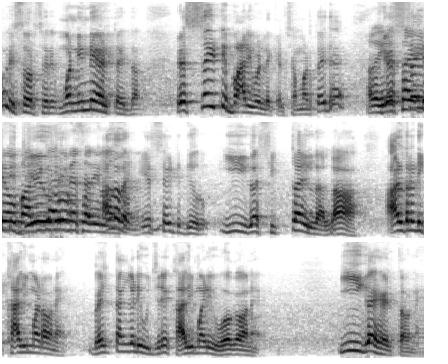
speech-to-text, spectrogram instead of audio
ಪೊಲೀಸ್ ಅವರು ಸರಿ ಮೊನ್ನೆ ನಿನ್ನೆ ಹೇಳ್ತಾ ಇದ್ದ ಎಸ್ ಐ ಟಿ ಬಾರಿ ಒಳ್ಳೆ ಕೆಲಸ ಮಾಡ್ತಾ ಇದೆ. ಎಸ್ ಐ ಟಿ ಇಲ್ಲ ಅಂತಾನೆ. ಎಸ್ ಐ ಟಿ ದೇವರು ಈಗ ಸಿಗ್ತಾ ಇಲ್ಲಲ್ಲ ಆಲ್ರೆಡಿ ಖಾಲಿ ಮಾಡವನೆ ಬೆಳ್ತಂಗಡಿ ಉಜ್ರೆ ಖಾಲಿ ಮಾಡಿ ಹೋಗವನೆ. ಈಗ ಹೇಳ್ತಾವನೆ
